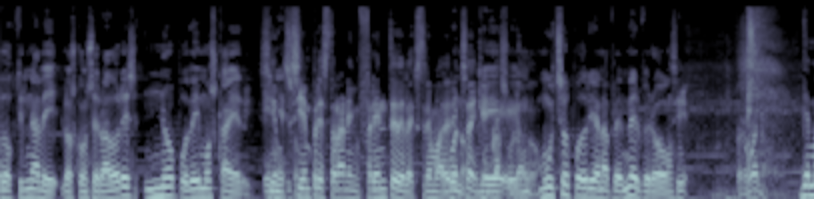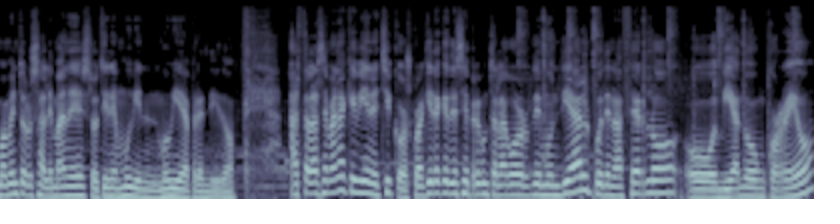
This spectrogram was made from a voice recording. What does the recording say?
doctrina de los conservadores no podemos caer en siempre, eso. Siempre estarán enfrente de la extrema derecha y nunca a su lado. Muchos podrían aprender, pero... Sí, pero bueno. De momento los alemanes lo tienen muy bien, muy bien aprendido. Hasta la semana que viene, chicos. Cualquiera que desee preguntar la Orden Mundial pueden hacerlo o enviando un correo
